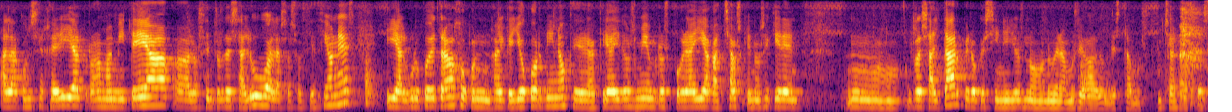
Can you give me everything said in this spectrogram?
a la consejería, al programa MITEA, a los centros de salud, a las asociaciones y al grupo de trabajo con, al que yo coordino, que aquí hay dos miembros por ahí agachados que no se quieren mm, resaltar, pero que sin ellos no, no hubiéramos llegado a donde estamos. Muchas gracias.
